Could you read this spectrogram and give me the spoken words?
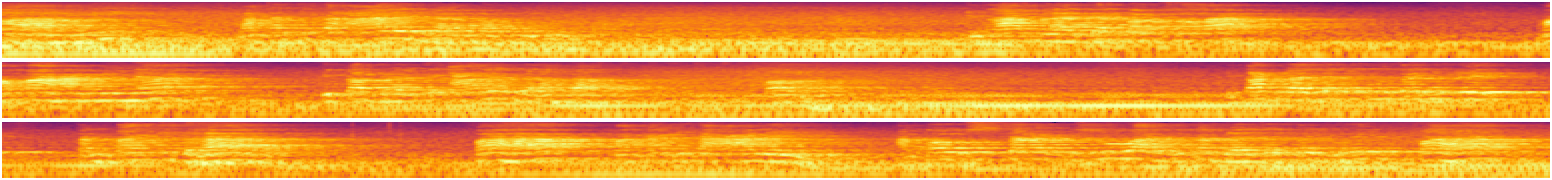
pahami, maka kita alim dalam bab wudhu. Kita belajar bab sholat, memahaminya, kita berarti alim dalam bab sholat. Kita belajar ilmu tajwid tentang idhar, faham, maka kita alim. Atau secara keseluruhan kita belajar tajwid, faham,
